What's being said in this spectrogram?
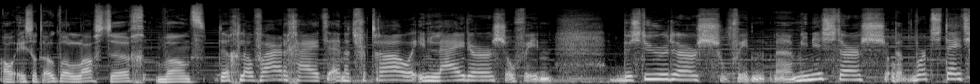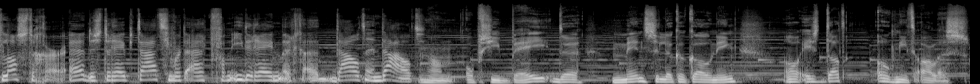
Al is dat ook wel lastig, want De geloofwaardigheid en het vertrouwen in leiders of in bestuurders of in eh, ministers, dat wordt steeds lastiger. Hè? Dus de reputatie wordt eigenlijk van iedereen eh, daalt en daalt. dan optie B, de menselijke koning. Al is dat ook niet alles.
